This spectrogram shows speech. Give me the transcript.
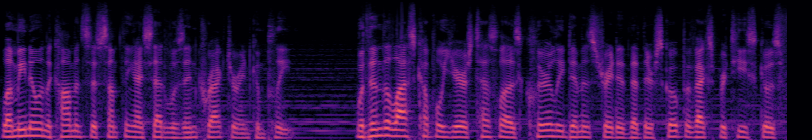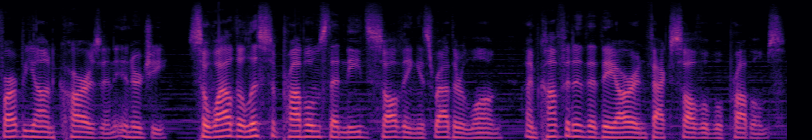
Let me know in the comments if something I said was incorrect or incomplete. Within the last couple years, Tesla has clearly demonstrated that their scope of expertise goes far beyond cars and energy. So while the list of problems that needs solving is rather long, I'm confident that they are in fact solvable problems.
